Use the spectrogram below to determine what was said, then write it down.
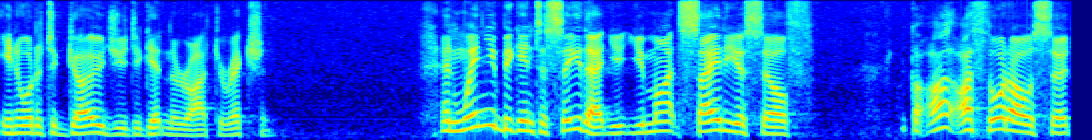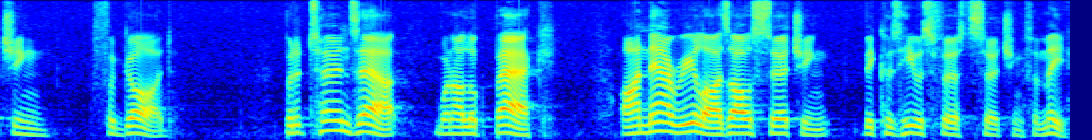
in order to goad you to get in the right direction. And when you begin to see that, you, you might say to yourself, Look, I, I thought I was searching for God, but it turns out, when I look back, I now realize I was searching because He was first searching for me.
